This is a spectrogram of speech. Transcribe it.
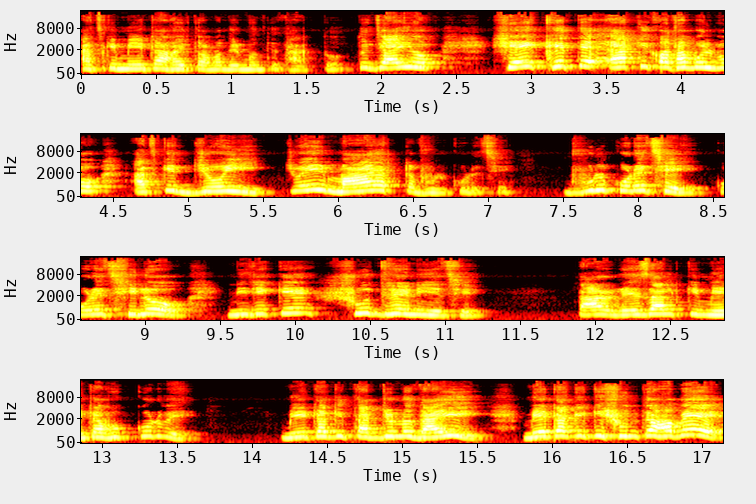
আজকে মেয়েটা হয়তো আমাদের মধ্যে থাকতো। তো যাই হোক, সেই ক্ষেত্রে একই কথা বলব, আজকে জয়ী, জয়ীর মা একটা ভুল করেছে। ভুল করেছে, করেছিল, নিজেকে শুধরে নিয়েছে। তার রেজাল্ট কি মেয়েটা ভোগ করবে? মেয়েটা কি তার জন্য দায়ী? মেয়েটাকে কি শুনতে হবে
